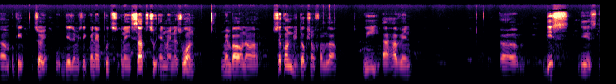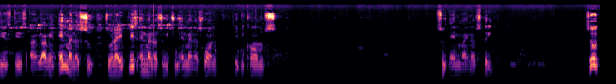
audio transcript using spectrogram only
um, okay sorry. There's a mistake. When I put when I insert 2n minus 1 remember on our second reduction formula we are having um, this this this this and we're having n minus 2 so when I replace n minus 2 with 2n minus 1 it becomes 2n minus 3. So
